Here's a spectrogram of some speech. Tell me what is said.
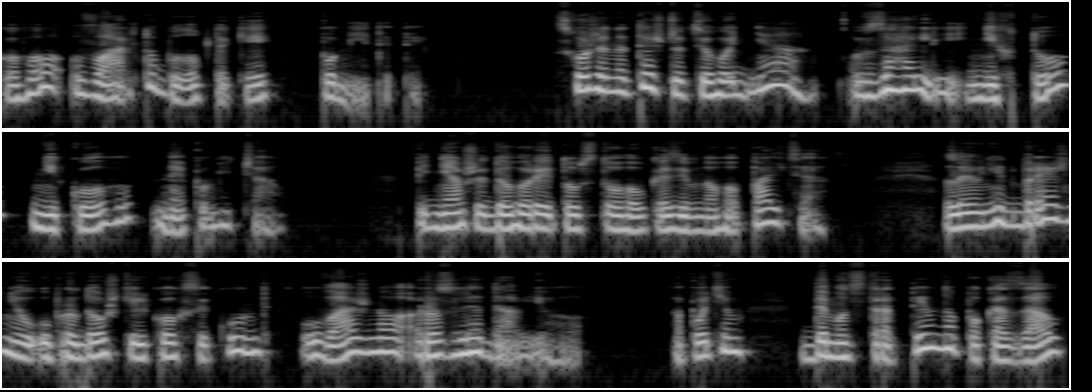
кого варто було б таки помітити. Схоже на те, що цього дня взагалі ніхто нікого не помічав. Піднявши догори товстого вказівного пальця, Леонід Брежнєв упродовж кількох секунд уважно розглядав його, а потім демонстративно показав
